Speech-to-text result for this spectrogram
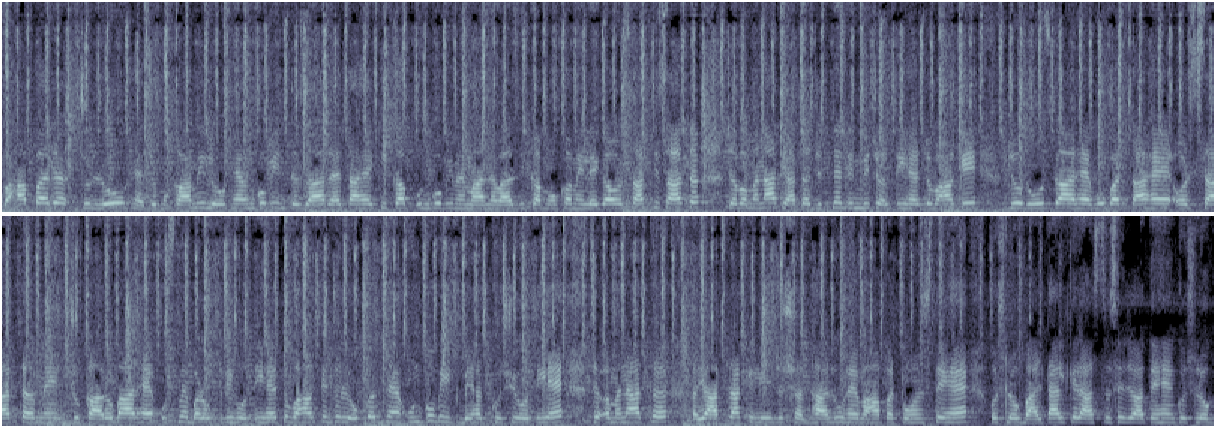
वहाँ पर जो लोग हैं, जो मुकामी लोग हैं, उनको भी इंतज़ार रहता है कि कब उनको भी मेहमान नवाजी का मौका मिलेगा। और साथ ही साथ, जब अमरनाथ यात्रा जितने दिन भी चलती है तो वहाँ के जो रोज़गार है, वो बढ़ता है और साथ में जो कारोबार है, उसमें बढ़ोतरी होती है। तो वहाँ के जो लोकल्स हैं, उनको भी बेहद खुशी होती है जो अमरनाथ यात्रा के लिए जो श्रद्धालु हैं, वहाँ पर पहुँचते हैं। कुछ लोग बालटाल के रास्ते से जाते हैं, कुछ लोग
